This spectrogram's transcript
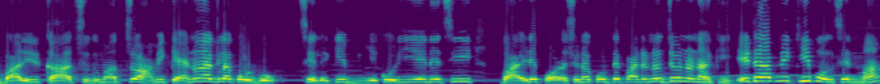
বাড়ির কাজ শুধুমাত্র আমি কেন একলা করব? ছেলেকে বিয়ে করিয়ে এনেছি, বাইরে পড়াশোনা করতে পাঠানোর জন্য নাকি? এটা আপনি কি বলছেন, মা?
